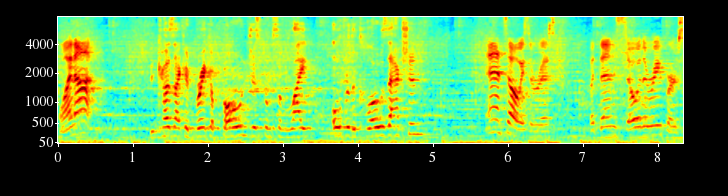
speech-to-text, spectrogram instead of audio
Why not? Because I could break a bone just from some light over the clothes action? Eh, It's always a risk. But then so are the Reapers.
